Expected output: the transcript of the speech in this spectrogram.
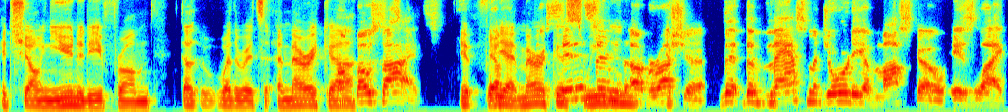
it's showing unity from whether it's america on both sides. It, Yeah. yeah america citizens sweden of Russia, the, the mass majority of Moscow is like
